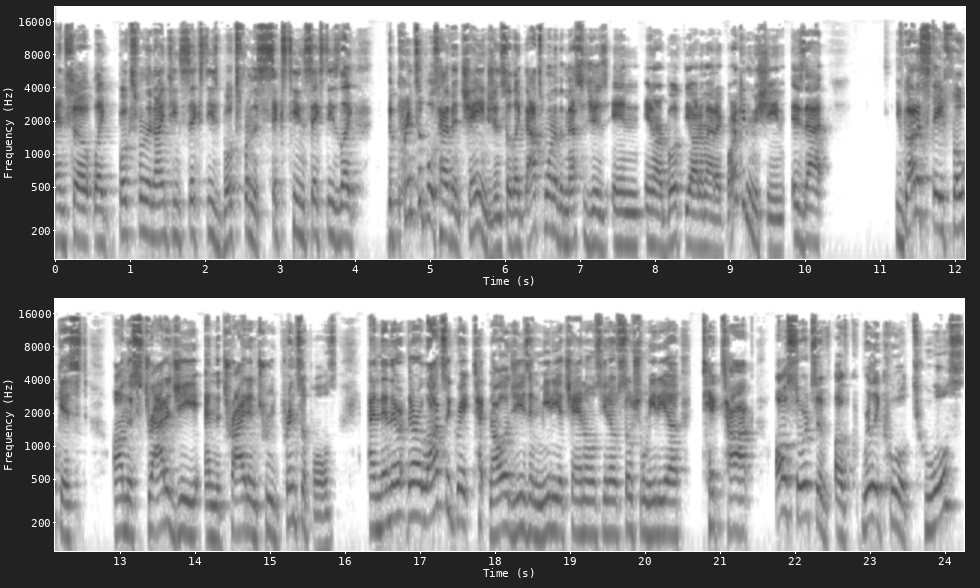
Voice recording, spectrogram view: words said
And so like books from the 1960s, books from the 1660s, like the principles haven't changed. And so like that's one of the messages in in our book, The Automatic Marketing Machine, is that you've got to stay focused on the strategy and the tried and true principles. And then there, there are lots of great technologies and media channels, you know, social media, TikTok, all sorts of, of really cool tools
